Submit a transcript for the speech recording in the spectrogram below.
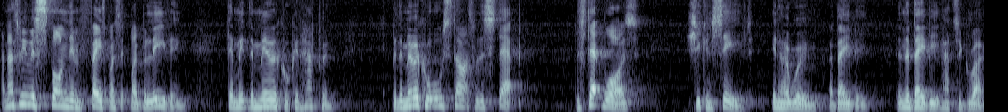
And as we respond in faith by, by believing, then we, the miracle can happen. But the miracle all starts with a step. The step was she conceived in her womb a baby. Then the baby had to grow.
